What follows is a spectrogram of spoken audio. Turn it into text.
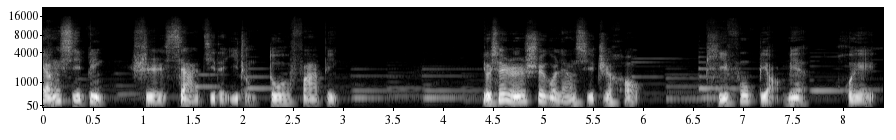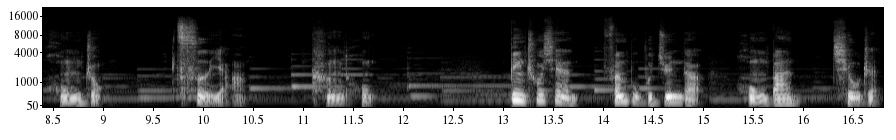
凉席病是夏季的一种多发病。有些人睡过凉席之后，皮肤表面会红肿、刺痒、疼痛，并出现分布不均的红斑、丘疹，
